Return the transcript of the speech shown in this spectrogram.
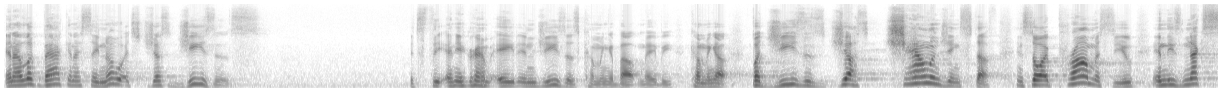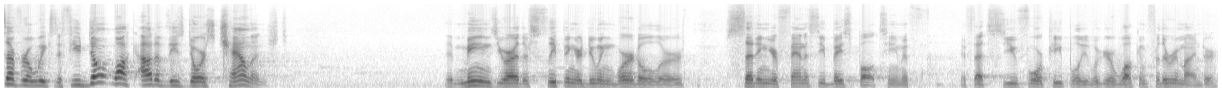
And I look back and I say, no, it's just Jesus. It's the Enneagram 8 in Jesus coming about, maybe, coming out. But Jesus just challenging stuff. And so I promise you, in these next several weeks, if you don't walk out of these doors challenged, it means you're either sleeping or doing Wordle or setting your fantasy baseball team. If, if that's you four people, you're welcome for the reminder.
